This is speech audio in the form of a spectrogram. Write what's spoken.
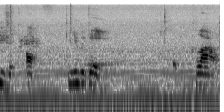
Music off. Oh, new game. Cloud.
